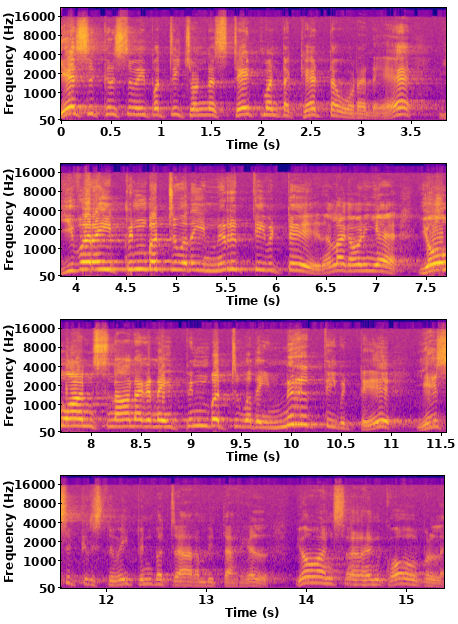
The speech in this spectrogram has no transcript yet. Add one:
இயேசு கிறிஸ்துவை பற்றி சொன்ன ஸ்டேட்மெண்ட்டை கேட்ட உடனே இவரை பின்பற்றுவதை நிறுத்திவிட்டு நல்லா கவனிங்க யோவான் ஸ்நானகனை பின்பற்றுவதை நிறுத்திவிட்டு இயேசு கிறிஸ்துவை பின்பற்ற ஆரம்பித்தார்கள். யோவான் ஸ்நானகன் கோவப்படல.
